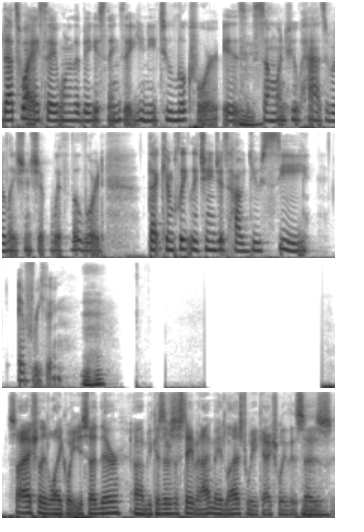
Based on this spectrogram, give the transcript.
that's why I say one of the biggest things that you need to look for is someone who has a relationship with the Lord that completely changes how you see everything. hmm So I actually like what you said there uh, because there's a statement I made last week actually that says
